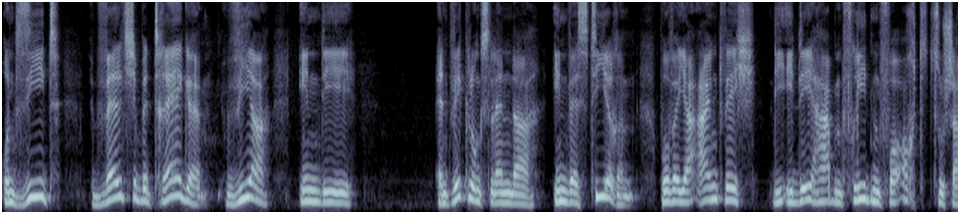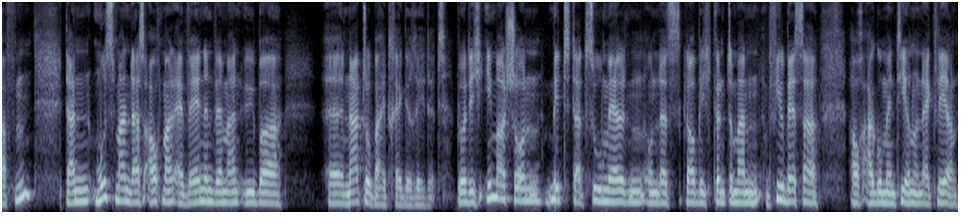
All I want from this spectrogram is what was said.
und sieht, welche Beträge wir in die Entwicklungsländer investieren, wo wir ja eigentlich die Idee haben, Frieden vor Ort zu schaffen, dann muss man das auch mal erwähnen, wenn man über NATO-Beiträge redet. Würde ich immer schon mit dazu melden und das, glaube ich, könnte man viel besser auch argumentieren und erklären.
